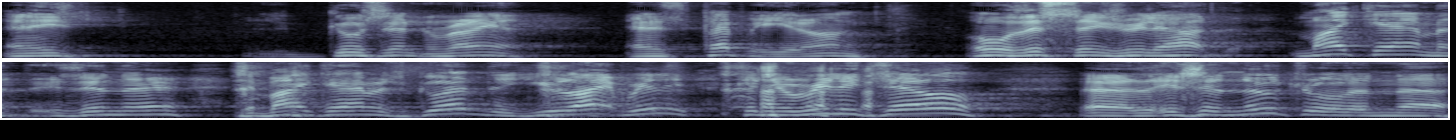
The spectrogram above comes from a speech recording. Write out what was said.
And he's goosing it and running it, and it's peppy, you know. And, oh, this thing's really hot. My cam is in there. And my cam is good. You like really? Can you really tell? Uh, it's in neutral and uh,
